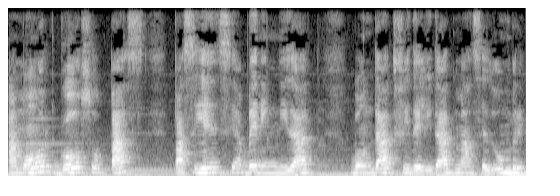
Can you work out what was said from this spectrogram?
amor, gozo, paz, paciencia, benignidad, bondad, fidelidad, mansedumbre,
